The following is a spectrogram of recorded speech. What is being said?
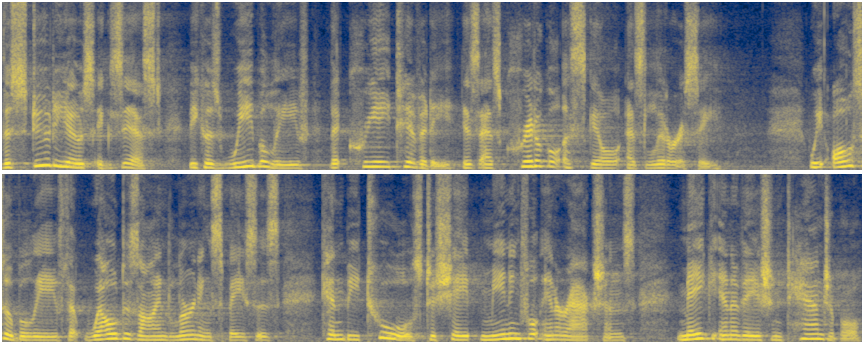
the studios exist because we believe that creativity is as critical a skill as literacy. We also believe that well-designed learning spaces can be tools to shape meaningful interactions, make innovation tangible,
